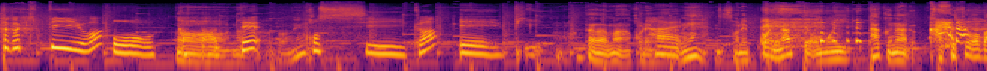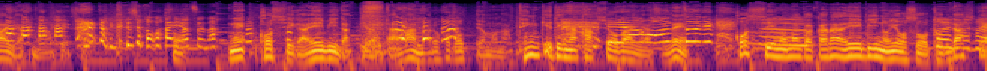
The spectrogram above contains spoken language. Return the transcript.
高木 P は O 型で、ね、コッシーが AB ただまあこれはね、はい、それっぽいなって思いたくなる。拡張バイアスなわけです拡張 バイアスだねコッシーが AB だって言われたらなるほどって思うのは典型的な拡張バイアスでコッシーの中から AB の要素を取り出して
